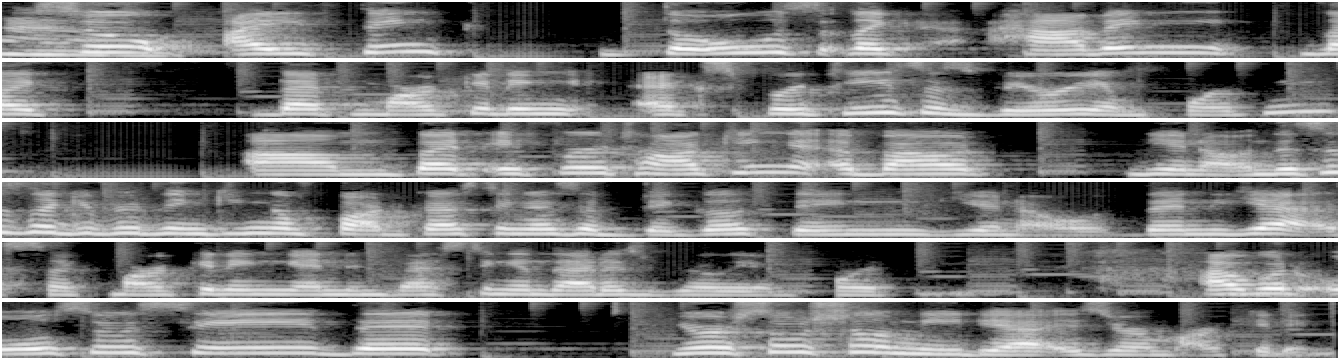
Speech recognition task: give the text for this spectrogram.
Hmm. So I think those like having like that marketing expertise is very important. Um, but if we're talking about, you know, this is like if you're thinking of podcasting as a bigger thing, you know, then yes, like marketing and investing in that is really important. I would also say that your social media is your marketing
